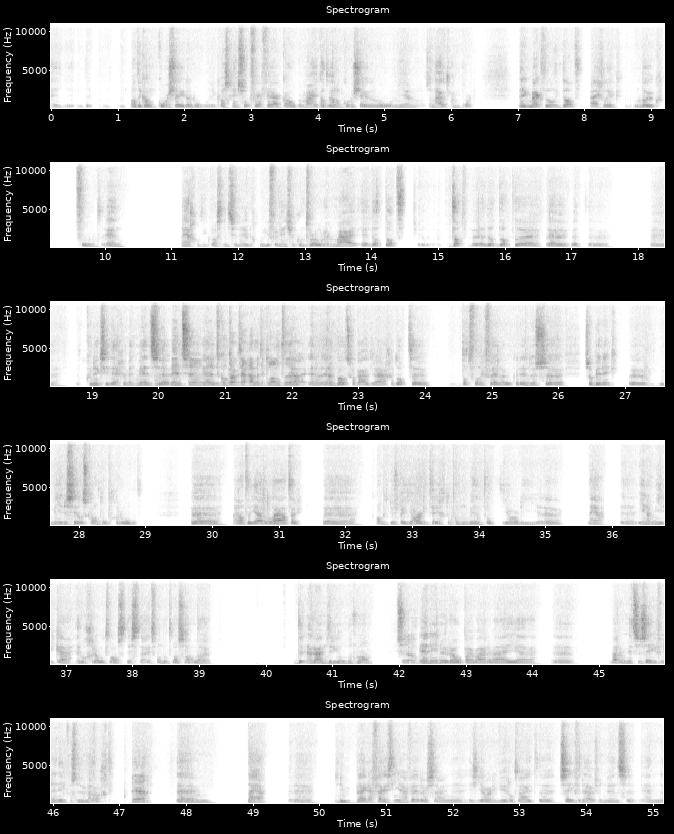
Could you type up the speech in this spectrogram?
had ik ook een commerciële rol. Ik was geen softwareverkoper, maar ik had wel een commerciële rol meer als een uithangbord. En ik merkte dat ik dat eigenlijk leuk vond. En nou ja, goed, ik was niet zo'n hele goede financial controller, maar dat, dat, dat, dat, dat het, het connectie leggen met mensen. Met mensen, en, het contact aangaan met de klanten. Ja, en, en een boodschap uitdragen, dat, dat vond ik veel leuker. En dus zo ben ik meer de saleskant opgerold. een aantal jaren later kwam ik dus bij Yardi terecht op het moment dat Yardi nou ja, in Amerika heel groot was destijds. Want het was al ruim 300 man. Zo. En in Europa waren wij uh, waren we met z'n zeven en ik was nummer acht. Ja. Um, nou ja, uh, nu bijna 15 jaar verder zijn, is Jardi wereldwijd 7000 mensen. En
